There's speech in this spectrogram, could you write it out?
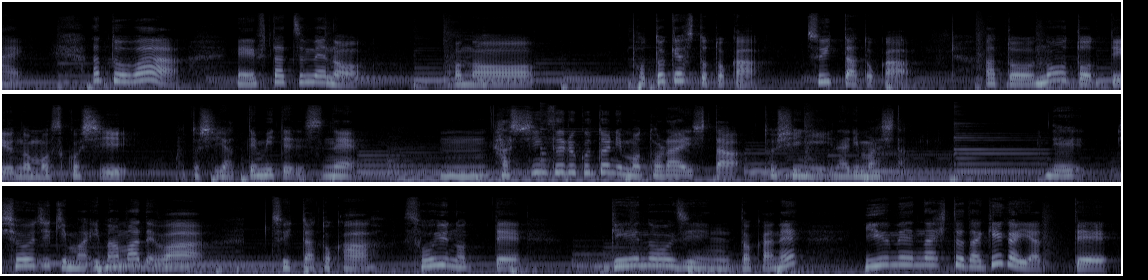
はい、あとは、えー、2つ目のこのポッドキャストとかツイッターとかあとノートっていうのも少し今年やってみてですね。うん発信することにもトライした年になりました。で正直まあ今まではツイッターとかそういうのって芸能人とかね有名な人だけがやって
